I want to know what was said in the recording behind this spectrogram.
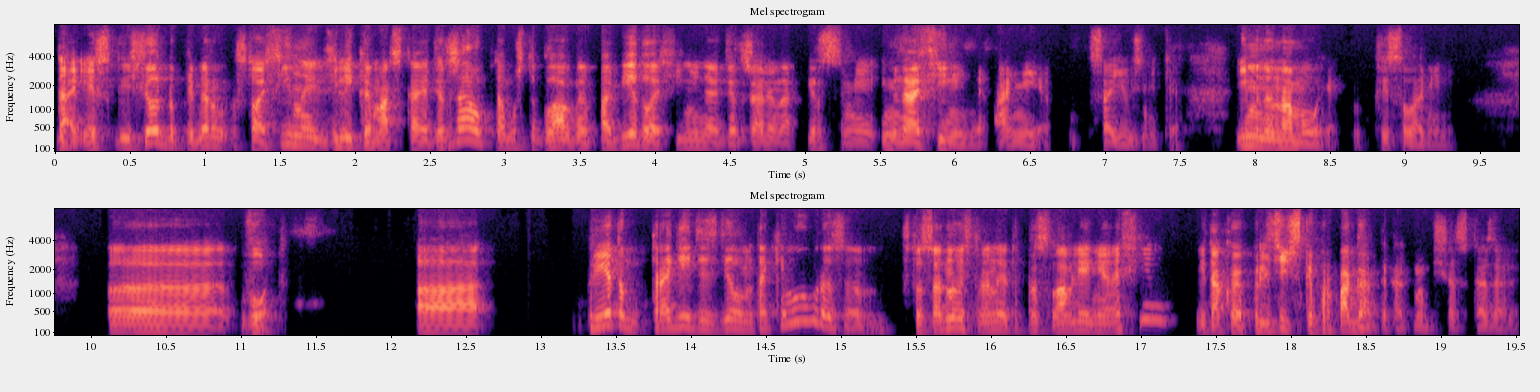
да, есть еще, например, что Афины – великая морская держава, потому что главную победу афиняне одержали над персами, именно афиняне, а не союзники, именно на море, при Соломине. Э, вот. А при этом трагедия сделана таким образом, что, с одной стороны, это прославление Афин и такая политическая пропаганда, как мы бы сейчас сказали.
